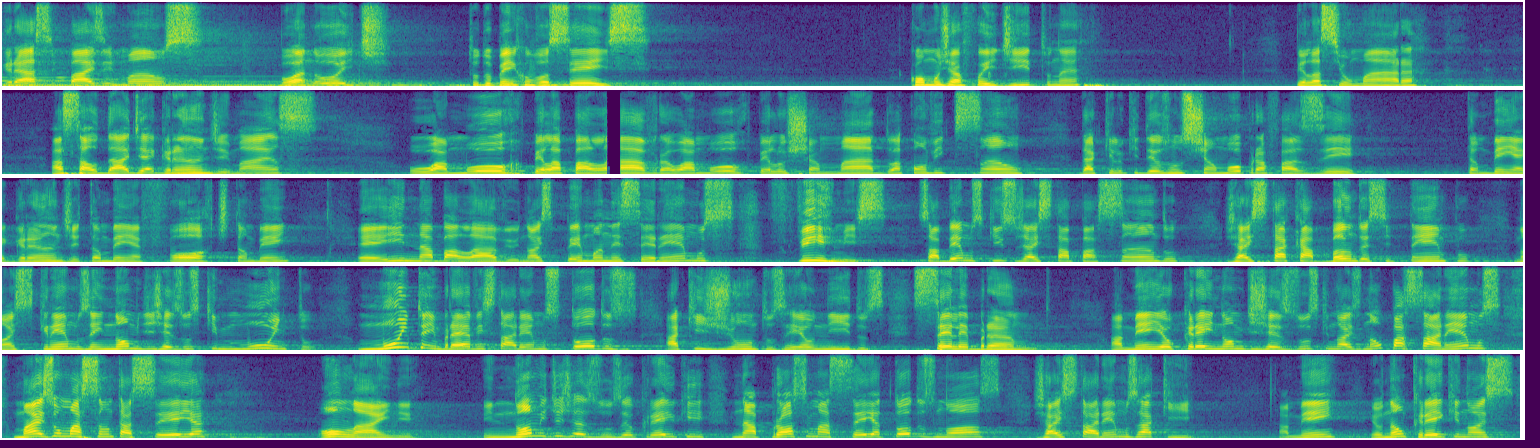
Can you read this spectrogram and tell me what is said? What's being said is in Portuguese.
Graça e paz, irmãos. Boa noite. Tudo bem com vocês? Como já foi dito, né? Pela Silmara, a saudade é grande, mas o amor pela palavra, o amor pelo chamado, a convicção daquilo que Deus nos chamou para fazer, também é grande, também é forte, também é inabalável. E nós permaneceremos firmes Sabemos que isso já está passando, já está acabando esse tempo. Nós cremos em nome de Jesus que muito, muito em breve estaremos todos aqui juntos, reunidos, celebrando. Amém? Eu creio em nome de Jesus que nós não passaremos mais uma santa ceia online. Em nome de Jesus, eu creio que na próxima ceia todos nós já estaremos aqui. Amém? Eu não creio que nós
